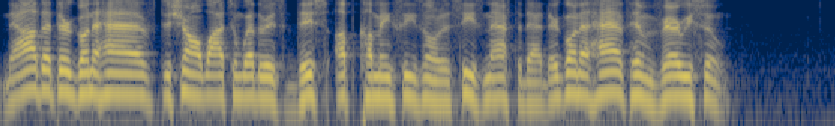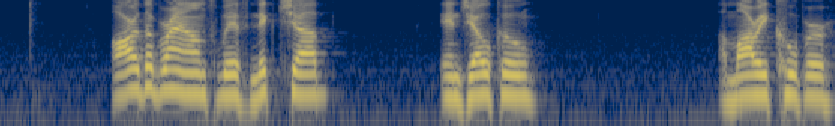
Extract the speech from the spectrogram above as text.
Now that they're going to have Deshaun Watson, whether it's this upcoming season or the season after that, they're going to have him very soon. Are the Browns with Nick Chubb, Njoku, Amari Cooper,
